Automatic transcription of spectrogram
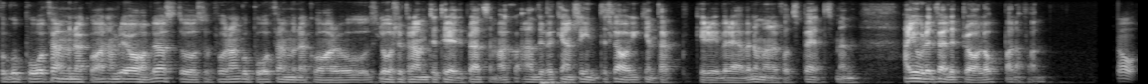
får gå på 500 kvar. Han blir avlöst då så får han gå på 500 kvar och slår sig fram till tredjeplatsen. Han hade väl kanske inte slagit Kentucky River även om han hade fått spets men han gjorde ett väldigt bra lopp i alla fall. Ja.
